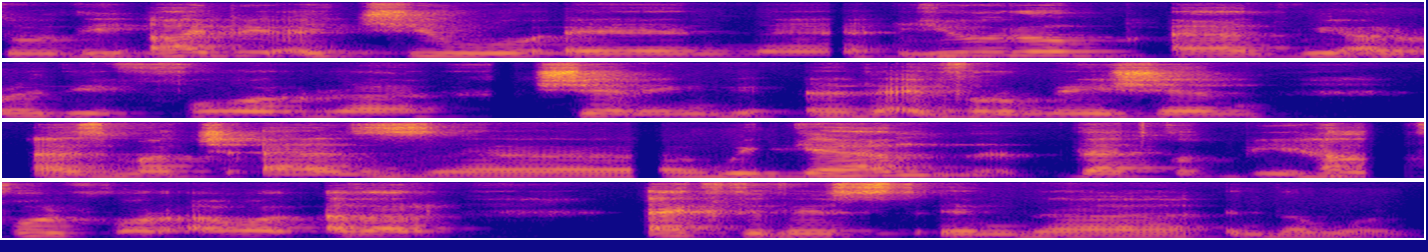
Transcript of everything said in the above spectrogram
to the IPHU in uh, Europe and we are ready for sharing the information as much as uh, we can that could be helpful for our other activists in the in the world.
